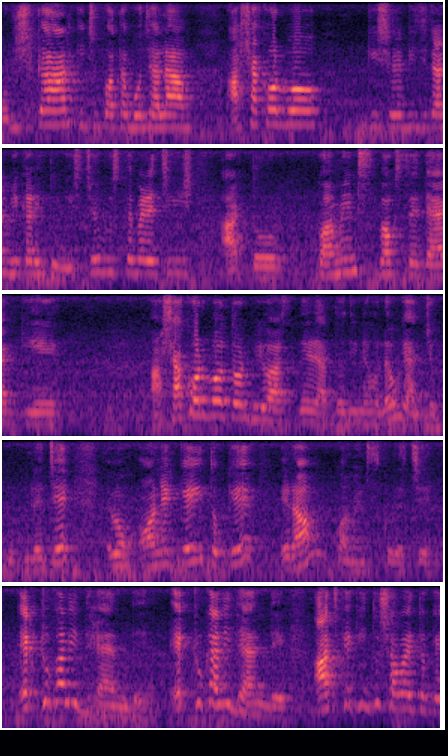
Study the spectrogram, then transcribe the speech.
পরিষ্কার কিছু কথা বোঝালাম। আশা করব কিসে ডিজিটাল ভিকারি তুই নিশ্চয়ই বুঝতে পেরেছিস। আর তোর কমেন্টস বক্সে দেখ গিয়ে আশা করব তোর ভিউয়ার্সদের এতদিনে হলেও জ্ঞানচক্ষু খুলেছে এবং অনেকেই তোকে এরম কমেন্টস করেছে। একটুখানি ধ্যান দে, একটুখানি ধ্যান দে। আজকে কিন্তু সবাই তোকে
